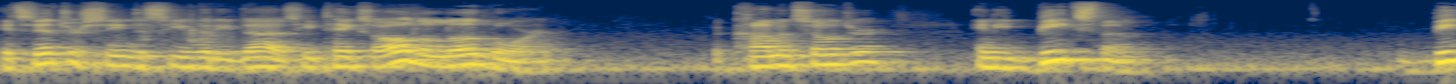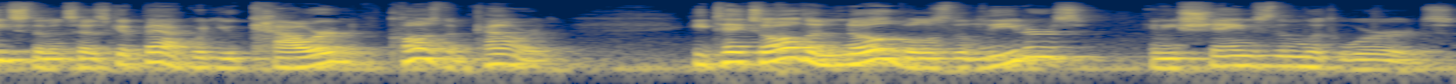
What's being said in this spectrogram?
it's interesting to see what he does. He takes all the lowborn, the common soldier, and he beats them. Beats them and says, Get back. What you coward? Calls them coward. He takes all the nobles, the leaders, and he shames them with words.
